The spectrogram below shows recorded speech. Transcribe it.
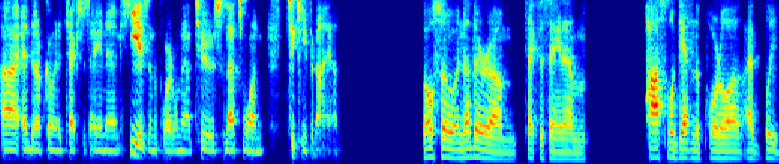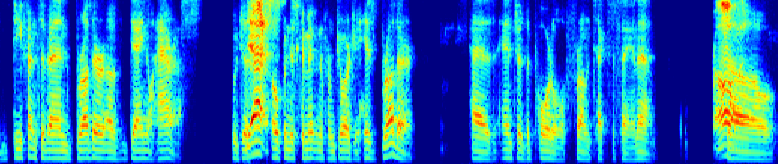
Uh, ended up going to Texas A&M. He is in the portal now too, so that's one to keep an eye on. Also, another um, Texas A&M possible get in the portal. I believe defensive end, brother of Daniel Harris, who just Yes. opened his commitment from Georgia. His brother has entered the portal from Texas A&M. Oh, So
